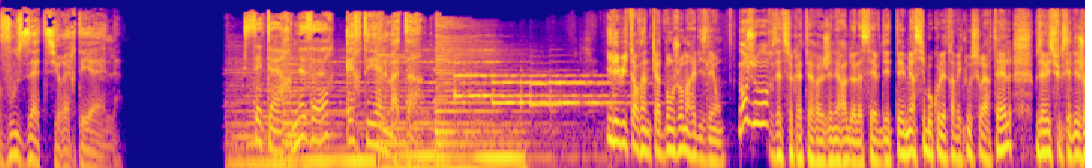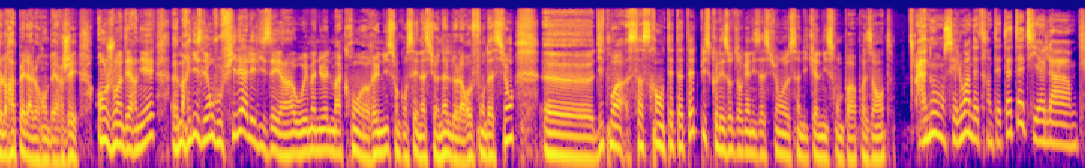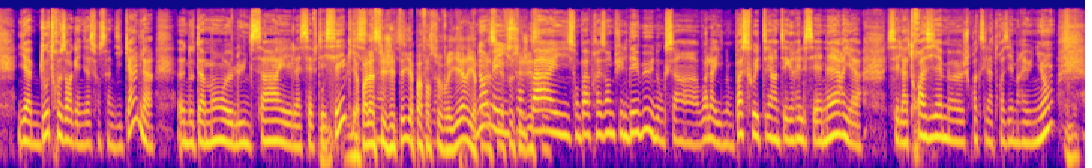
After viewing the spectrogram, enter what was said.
vous êtes sur RTL. 7h, 9h, RTL Matin. Il est 8h24. Bonjour Marie-Lise Léon. Bonjour. Vous êtes secrétaire générale de la CFDT. Merci beaucoup d'être avec nous sur RTL. Vous avez succédé, je le rappelle, à Laurent Berger en juin dernier. Euh, Marie-Lise Léon, vous filez à l'Elysée, hein, où Emmanuel Macron euh, réunit son Conseil national de la refondation. Euh, dites-moi, ça sera en tête à tête puisque les autres organisations syndicales n'y seront pas présentes? Ah non, c'est loin d'être un tête-à-tête. Il y a, la, il y a d'autres organisations syndicales, euh, notamment euh, l'UNSA et la CFTC. il n'y a pas la CGT, il n'y a pas Force ouvrière, il n'y a non, pas la mais ils sont pas, ils sont pas présents depuis le début. Donc c'est un, voilà, ils n'ont pas souhaité intégrer le CNR. C'est la troisième, euh, je crois que c'est la troisième réunion.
